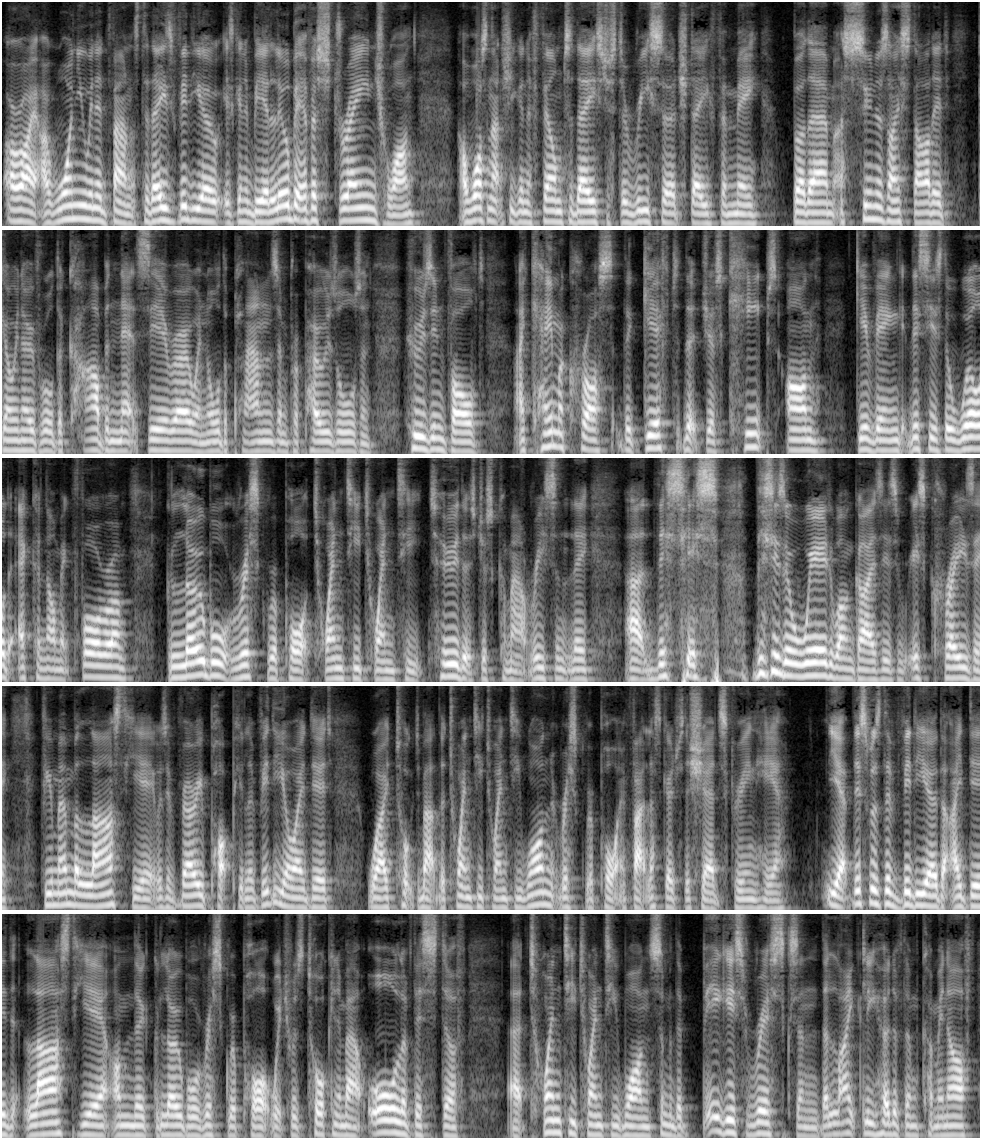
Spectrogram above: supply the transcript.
All right, I warn you in advance, today's video is going to be a little bit of a strange one. I wasn't actually going to film today, it's just a research day for me. But um, as soon as I started going over all the carbon net zero and all the plans and proposals and who's involved, I came across the gift that just keeps on giving. This is the World Economic Forum Global Risk Report 2022 that's just come out recently. Uh, this is this is a weird one, guys. It's, it's crazy. If you remember last year, it was a very popular video I did where I talked about the 2021 risk report. In fact, let's go to the shared screen here. Yeah, this was the video that I did last year on the global risk report, which was talking about all of this stuff. Uh, 2021, some of the biggest risks and the likelihood of them coming off.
